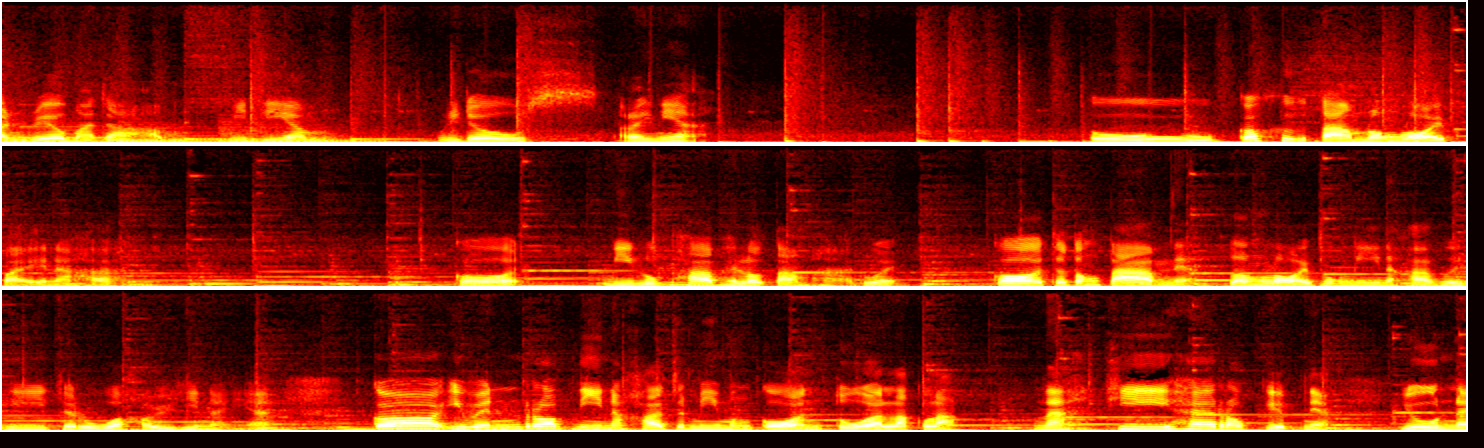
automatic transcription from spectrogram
unreal madam medium riddles อะไรเนี่ย โอ้ก็คือตามร่องรอยไปนะคะ ก็มีรูปภาพให้เราตามหาด้วย ก็จะต้องตามเนี่ยร่องรอยพวกนี้นะคะ เพื่อที่จะรู้ว่าเขาอยู่ที่ไหนอะก็อีเวนต์รอบนี้นะคะ จะมีมังกรตัวหลักๆ นะที่ให้เราเก็บเนี่ยอยู่ใน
